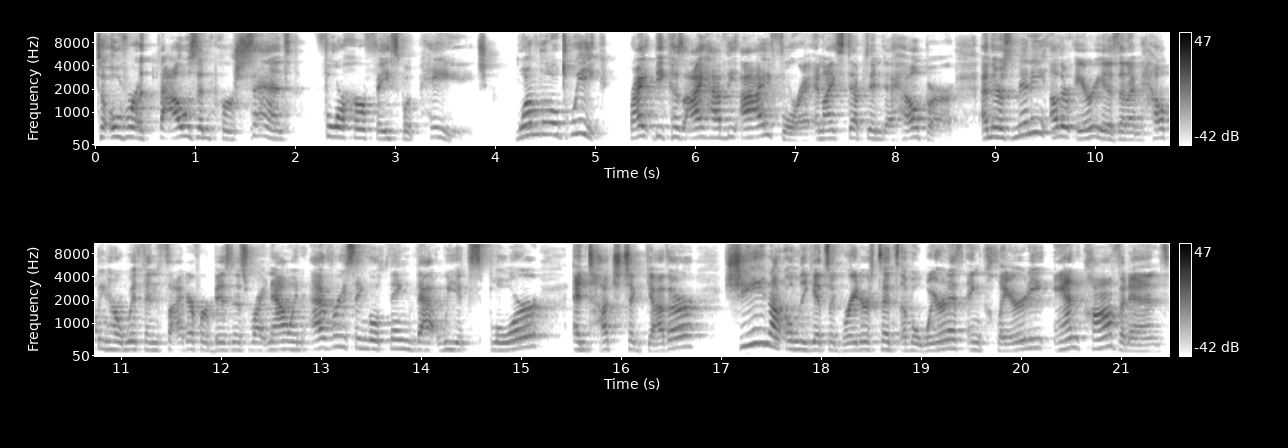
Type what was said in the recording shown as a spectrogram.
to over a thousand percent for her Facebook page. One little tweak right? Because I have the eye for it and I stepped in to help her. And there's many other areas that I'm helping her with inside of her business right now. And every single thing that we explore and touch together, she not only gets a greater sense of awareness and clarity and confidence,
